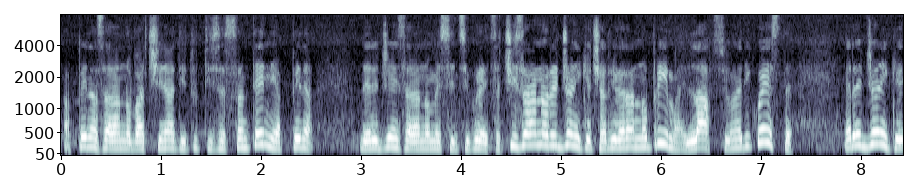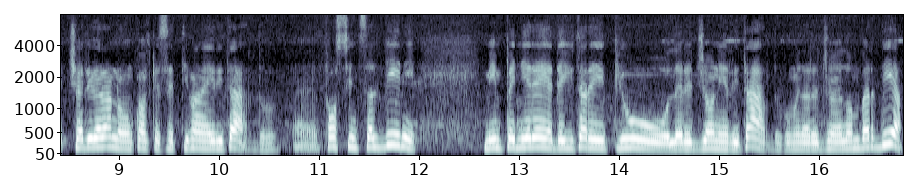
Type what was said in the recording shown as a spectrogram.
appena saranno vaccinati tutti i sessantenni, appena le regioni saranno messe in sicurezza. Ci saranno regioni che ci arriveranno prima, il Lazio è una di queste, e regioni che ci arriveranno con qualche settimana di ritardo. Eh, fossi in Salvini mi impegnerei ad aiutare di più le regioni in ritardo, come la regione Lombardia,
